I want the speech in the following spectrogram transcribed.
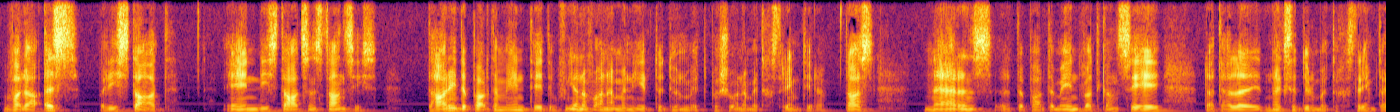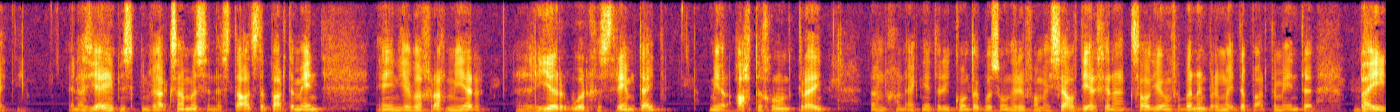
wat daar is by die staat en die staatsinstansies daardie departement het op een of ander manier te doen met persone met gestremthede. Daar's nêrens 'n departement wat kan sê dat hulle niks te doen met 'n gestremdheid nie. En as jy miskien werksaam is in 'n staatsdepartement en jy wil graag meer leer oor gestremdheid, meer agtergrond kry, dan gaan ek net oor die kontakbesonderhede van myself deurgee en ek sal jou in verbinding bring met departemente by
